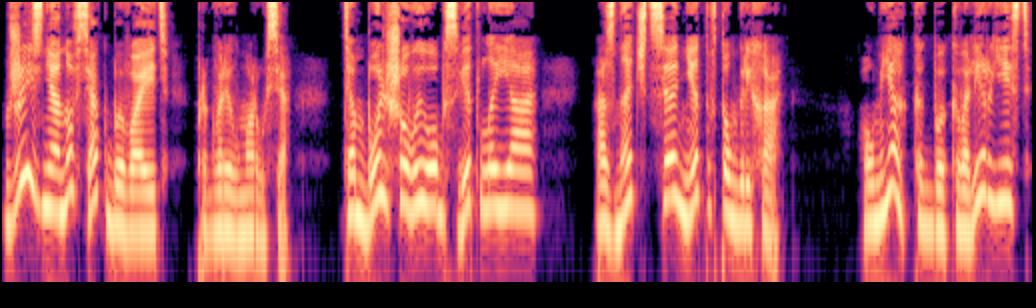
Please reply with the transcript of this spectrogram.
В жизни оно всяк бывает, проговорил Маруся. Тем больше вы об светлая, а значится, нет в том греха. А у меня как бы кавалер есть,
